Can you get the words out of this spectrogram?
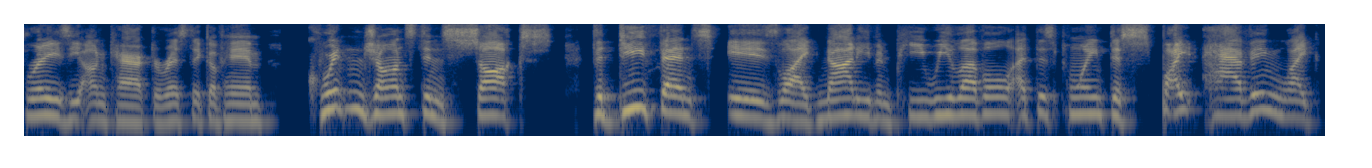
crazy uncharacteristic of him. Quentin Johnston sucks. The defense is like not even Pee Wee level at this point, despite having like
